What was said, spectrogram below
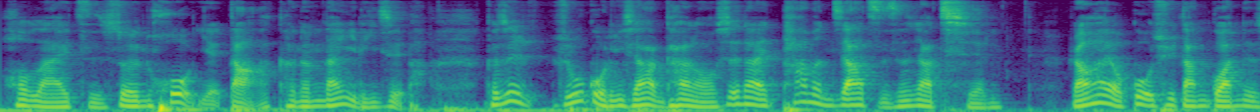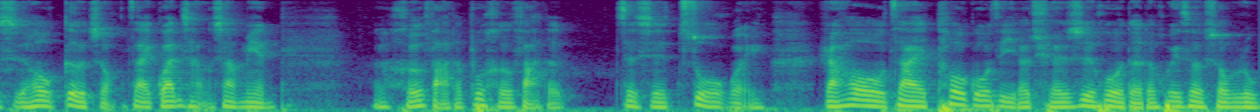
后来子孙祸也大，可能难以理解吧。可是如果你想想看哦，现在他们家只剩下钱，然后还有过去当官的时候各种在官场上面，呃，合法的、不合法的这些作为，然后再透过自己的权势获得的灰色收入，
